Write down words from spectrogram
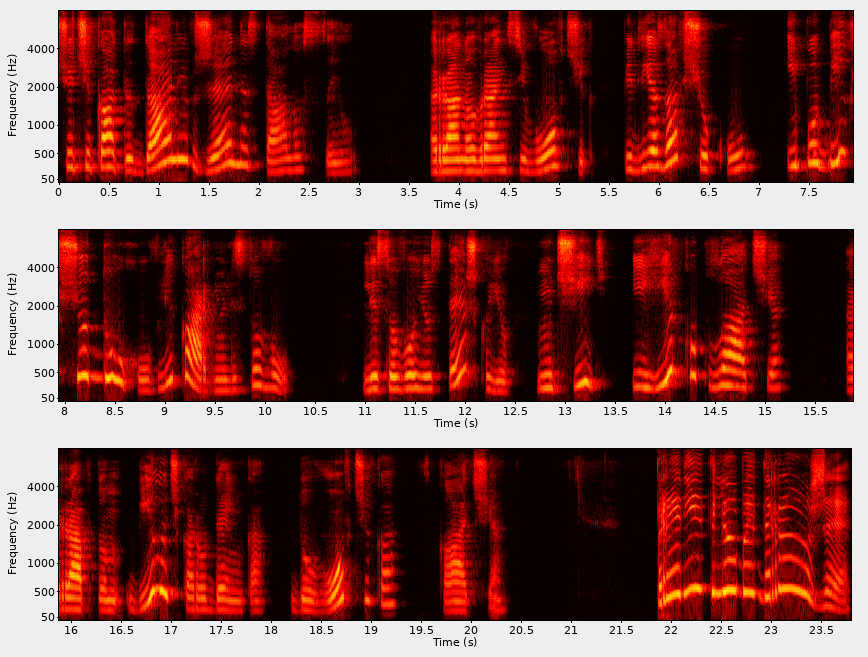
що чекати далі вже не стало сил. Рано вранці вовчик підв'язав щоку і побіг щодуху в лікарню лісову. Лісовою стежкою мчить і гірко плаче. Раптом білочка руденька до вовчика скаче. Привіт, любий друже!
